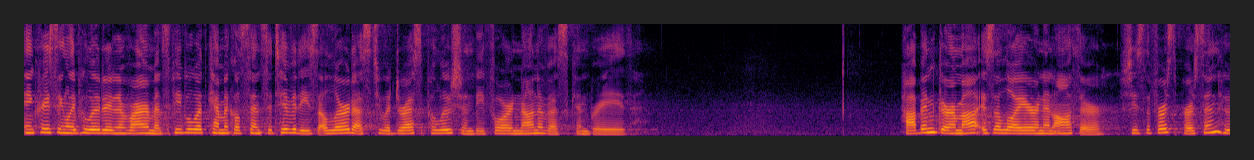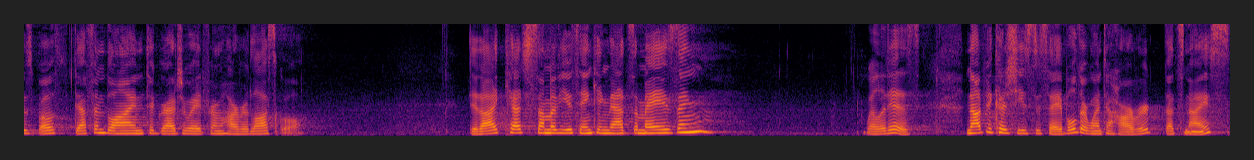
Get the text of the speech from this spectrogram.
increasingly polluted environments, people with chemical sensitivities alert us to address pollution before none of us can breathe. Haben Girma is a lawyer and an author. She's the first person who's both deaf and blind to graduate from Harvard Law School. Did I catch some of you thinking that's amazing? Well, it is. Not because she's disabled or went to Harvard, that's nice,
